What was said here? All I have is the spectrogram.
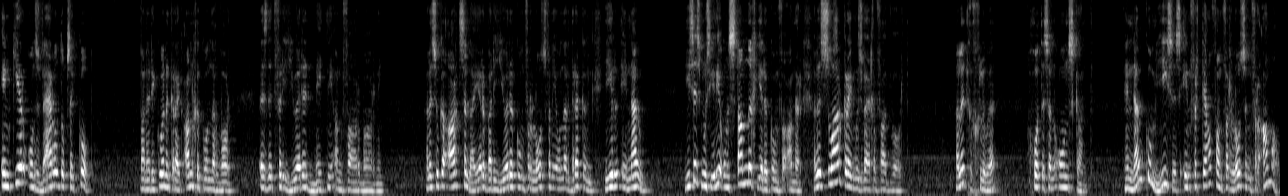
en keer ons wêreld op sy kop. Wanneer die koninkryk aangekondig word, is dit vir die Jode net nie aanvaarbaar nie. Hulle soek 'n aardse leier wat die Jode kom verlos van die onderdrukking hier en nou. Jesus moes hierdie omstandighede kom verander. Hulle swaar kry moes weggevat word. Hulle het geglo God is aan ons kant. En nou kom Jesus en vertel van verlossing vir almal.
